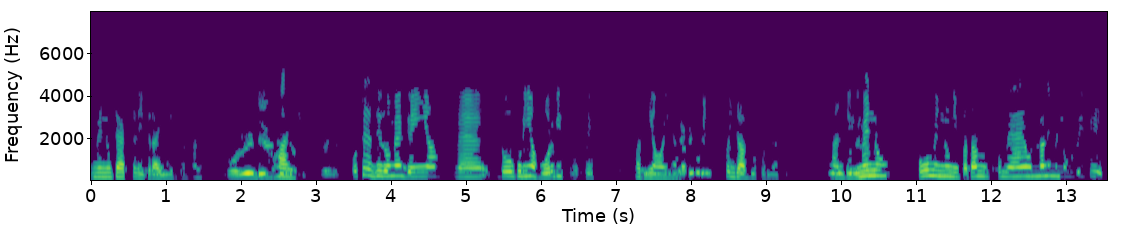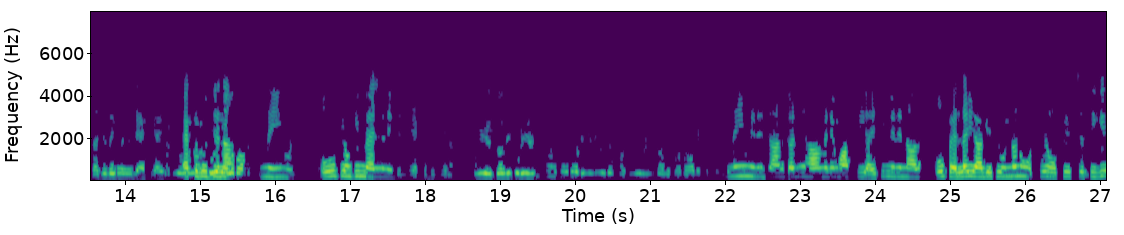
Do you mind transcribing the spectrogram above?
ਮੈਨੂੰ ਟੈਕਸ ਨਹੀਂ ਕਰਾਈ ਮੇਰੀ ਉਹਨਾਂ ਨੇ। ਹੋਰ ਵੀ ਇੰਡੀਅਨ ਹਾਂਜੀ। ਉੱਥੇ ਜਦੋਂ ਮੈਂ ਗਈ ਆ ਮੈਂ ਦੋ ਕੁੜੀਆਂ ਹੋਰ ਵੀ ਸੀ ਉੱਥੇ ਫਸੀਆਂ ਹੋਈਆਂ। ਪੰਜਾਬੀ ਕੁੜੀ ਪੰਜਾਬੀ ਕੁੜੀਆਂ ਸੀ। ਹਾਂਜੀ ਮੈਨੂੰ ਉਹ ਮੈਨੂੰ ਨਹੀਂ ਪਤਾ ਮੈਂ ਉਹਨਾਂ ਨੇ ਮੈਨੂੰ ਉਦੋਂ ਹੀ ਭੇਜਤਾ ਜਦੋਂ ਹੀ ਮੈਨੂੰ ਲੈ ਕੇ ਆਏ। ਇੱਕ ਦੂਜੇ ਨਾਲ ਨਹੀਂ ਹੋਈ? ਉਹ ਕਿਉਂਕਿ ਮਿਲਣ ਨਹੀਂ ਦਿੰਦੇ ਇੱਕ ਦੂਜੇ ਨਾਲ। ਕੋਈ ਇਦਾਂ ਦੀ ਕੁੜੀ ਹੈ ਤੁਹਾਡੀ ਜਿਹੜੀ ਉਹਦੇ ਫਸੀ ਹੋਈ ਹੈ ਤੁਹਾਨੂੰ ਪਤਾ ਹੋਵੇ ਨਹੀਂ ਮੇਰੇ ਜਾਣਕਾਰ ਨਹੀਂ। ਹਾਂ ਮੇਰੇ ਮਾਸੀ ਆਏ ਸੀ ਮੇਰੇ ਨਾਲ। ਉਹ ਪਹਿਲਾਂ ਹੀ ਆ ਗਏ ਸੀ। ਉਹਨਾਂ ਨੂੰ ਉੱਥੇ ਆਫਿਸ 'ਚ ਸੀਗੇ।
